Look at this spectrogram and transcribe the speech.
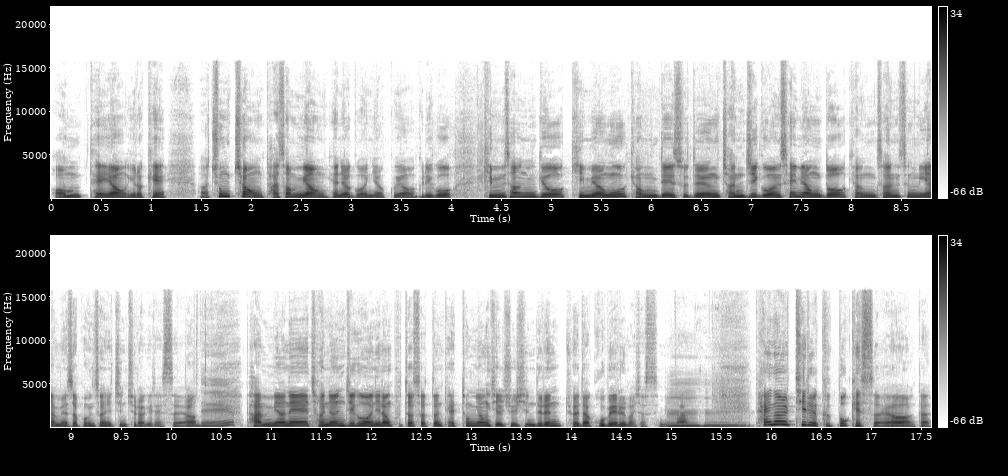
엄태영 이렇게 어, 충청 5명 현역 의원이었고요. 그리고 김선교, 김영우, 경대수 등 전직 의원 3명도 경선 승리하면서 본선에 진출하게 됐어요. 네. 반면에 전현직 의원이랑 붙었었던 대통령실 출신들은 죄다 고배를 마셨습니다. 음흠. 페널티를 극복했어요. 그러니까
